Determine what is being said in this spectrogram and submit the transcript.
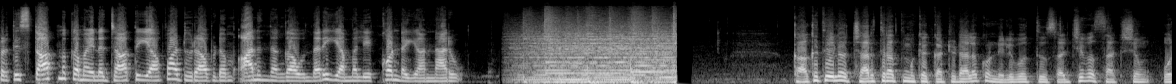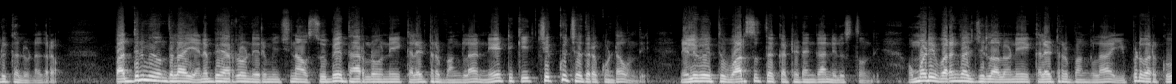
ప్రతిష్టాత్మకమైన జాతీయ అవార్డు రావడం ఆనందంగా ఉందని ఎమ్మెల్యే కొండయ్య అన్నారు. కాకతీయలో చారిత్రాత్మక కట్టడాలకు నిలువొత్తు సజీవ సాక్ష్యం ఓరికల్లు నగరం. పద్దెనిమిది వందల ఎనభై ఆరులో నిర్మించిన సుబేదార్లోని కలెక్టర్ బంగ్లా నేటికి చెక్కు చెదరకుండా ఉంది. నిలువెత్తు వారసత్వ కట్టడంగా నిలుస్తుంది. ఉమ్మడి వరంగల్ జిల్లాలోని కలెక్టర్ బంగ్లా ఇప్పటి వరకు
